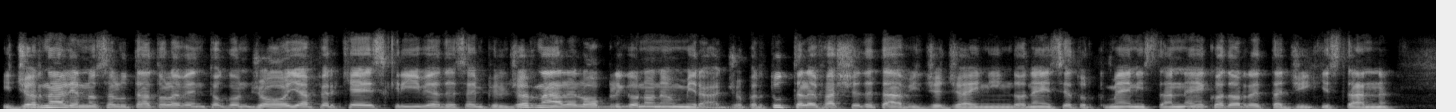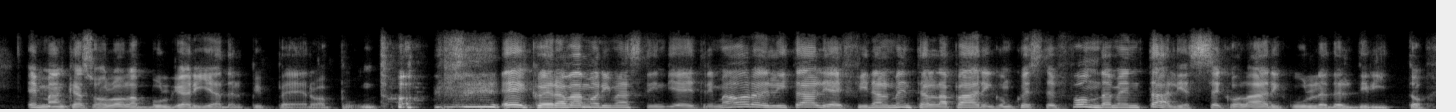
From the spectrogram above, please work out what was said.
I giornali hanno salutato l'evento con gioia perché, scrive ad esempio il giornale, l'obbligo non è un miraggio. Per tutte le fasce d'età vige già in Indonesia, Turkmenistan, Ecuador e Tagikistan e manca solo la Bulgaria del Pippero, appunto. ecco, eravamo rimasti indietro, ma ora l'Italia è finalmente alla pari con queste fondamentali e secolari culle del diritto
